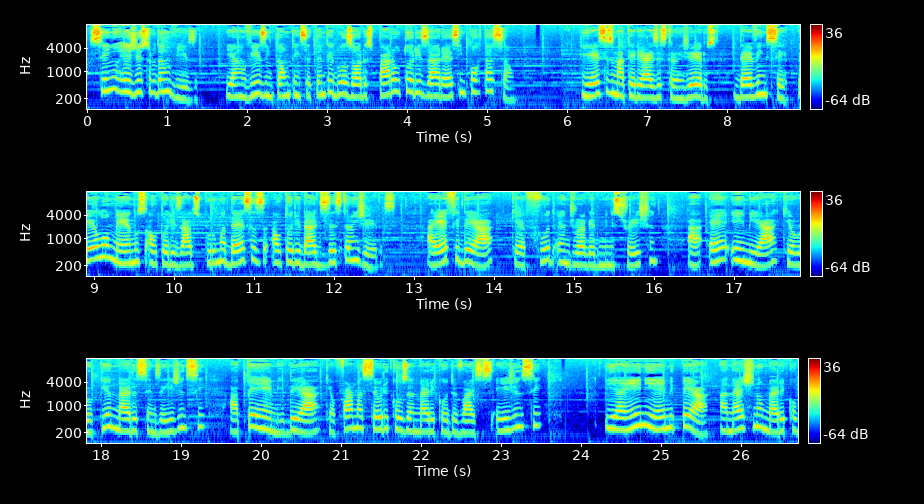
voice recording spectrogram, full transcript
sem o registro da Anvisa. E a Anvisa então tem 72 horas para autorizar essa importação. E esses materiais estrangeiros devem ser pelo menos autorizados por uma dessas autoridades estrangeiras: a FDA, que é Food and Drug Administration, a EMA, que é European Medicines Agency, a PMDA, que é Pharmaceuticals and Medical Devices Agency, e a NMPA, a National Medical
